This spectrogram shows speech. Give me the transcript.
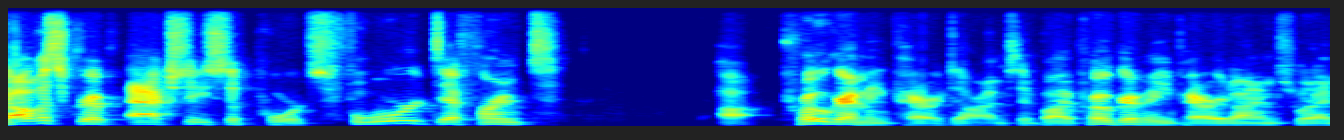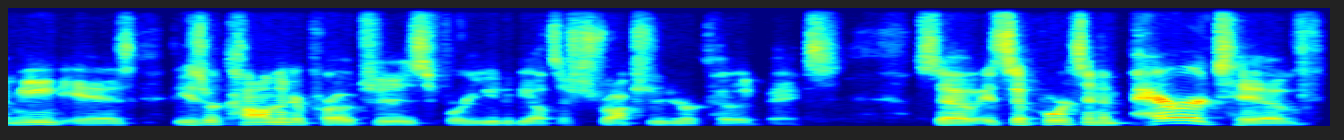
JavaScript actually supports four different uh, programming paradigms. And by programming paradigms, what I mean is these are common approaches for you to be able to structure your code base. So it supports an imperative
